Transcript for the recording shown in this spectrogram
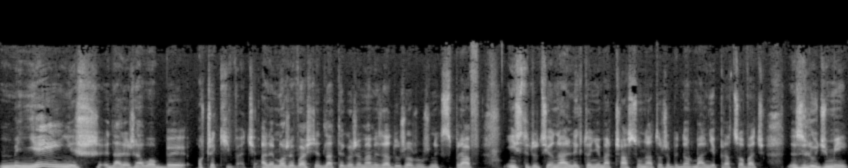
mniej niż należałoby oczekiwać, ale może właśnie dlatego, że mamy za dużo różnych spraw instytucjonalnych, to nie ma czasu na to, żeby normalnie pracować z ludźmi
